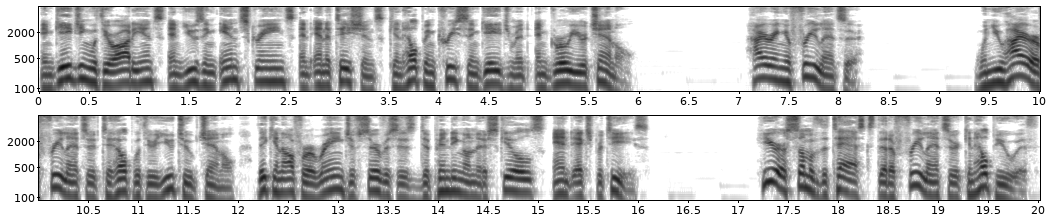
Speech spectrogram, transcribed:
engaging with your audience and using end screens and annotations can help increase engagement and grow your channel. Hiring a freelancer. When you hire a freelancer to help with your YouTube channel, they can offer a range of services depending on their skills and expertise. Here are some of the tasks that a freelancer can help you with.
